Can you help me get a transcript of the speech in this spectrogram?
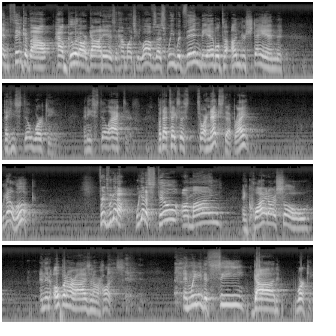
and think about how good our God is and how much He loves us, we would then be able to understand that He's still working and He's still active. But that takes us to our next step, right? We got to look. Friends, we got to we got to still our mind and quiet our soul and then open our eyes and our hearts. And we need to see God working.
